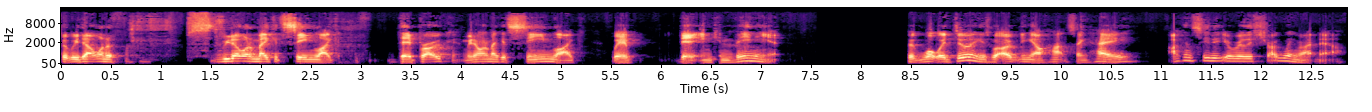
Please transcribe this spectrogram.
but we don't want to, we don't want to make it seem like they're broken. We don't want to make it seem like we're, they're inconvenient. But what we're doing is we're opening our heart and saying, hey, I can see that you're really struggling right now.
